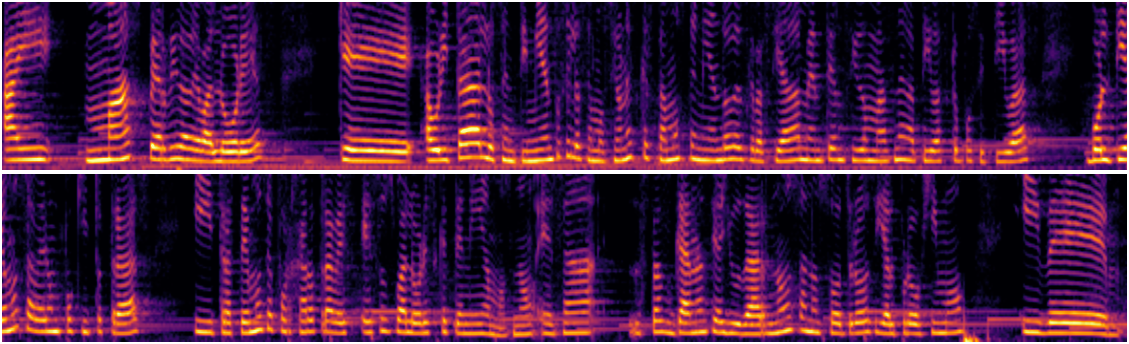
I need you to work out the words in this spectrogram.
hay más pérdida de valores que ahorita los sentimientos y las emociones que estamos teniendo desgraciadamente han sido más negativas que positivas. Volteemos a ver un poquito atrás y tratemos de forjar otra vez esos valores que teníamos, ¿no? Esa, estas ganas de ayudarnos a nosotros y al prójimo y de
